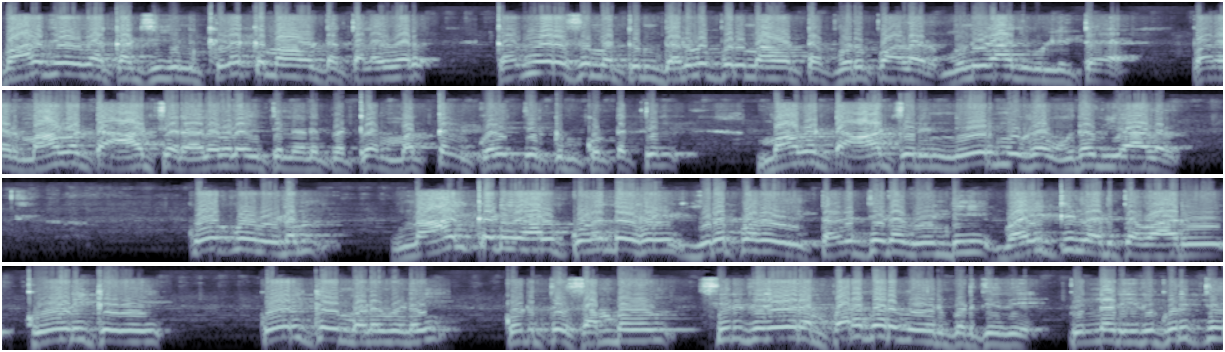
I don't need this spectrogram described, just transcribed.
பாரதிய ஜனதா கட்சியின் கிழக்கு மாவட்ட தலைவர் கவியரசு மற்றும் தருமபுரி மாவட்ட பொறுப்பாளர் முனிராஜ் உள்ளிட்ட பலர் மாவட்ட ஆட்சியர் அலுவலகத்தில் நடைபெற்ற மக்கள் குறைத்தீர்க்கும் கூட்டத்தில் மாவட்ட ஆட்சியரின் நேர்முக உதவியாளர் கோப்பூரிடம் நாய்க்கடியால் குழந்தைகள் இறப்பதை தடுத்திட வேண்டி வயிற்றில் அடித்தவாறு கோரிக்கையை கோரிக்கை மனுவினை கொடுத்த சம்பவம் சிறிது நேரம் பரபரப்பை ஏற்படுத்தியது. பின்னர் இது குறித்து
